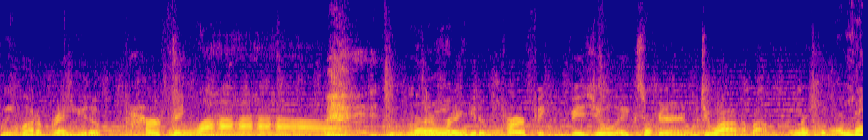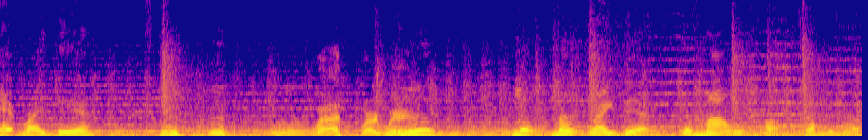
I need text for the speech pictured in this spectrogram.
we want to bring you the perfect. Wow. we want to bring you the perfect visual experience. What you want about? Look at that right there. What? Right where? Look, look, look right there. The mountain top coming up.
